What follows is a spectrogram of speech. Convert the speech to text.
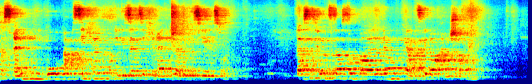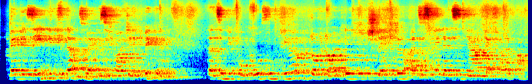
das Rentenniveau absichern und die gesetzliche Rente stabilisieren sollen. Lassen Sie uns das doch mal ganz genau anschauen. Wenn wir sehen, wie die Finanzmärkte sich heute entwickeln, dann sind die Prognosen hier doch deutlich schlechter, als es in den letzten Jahren der Fall war.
